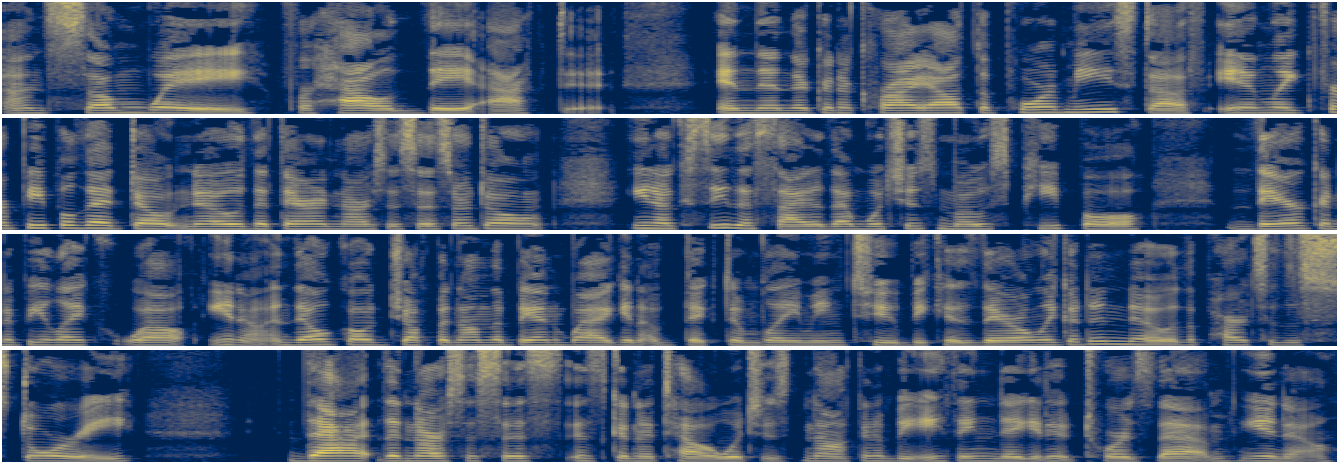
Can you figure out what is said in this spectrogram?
on some way for how they acted and then they're going to cry out the poor me stuff. And like for people that don't know that they're a narcissist or don't, you know, see the side of them, which is most people, they're going to be like, well, you know, and they'll go jumping on the bandwagon of victim blaming too because they're only going to know the parts of the story that the narcissist is going to tell, which is not going to be anything negative towards them, you know.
